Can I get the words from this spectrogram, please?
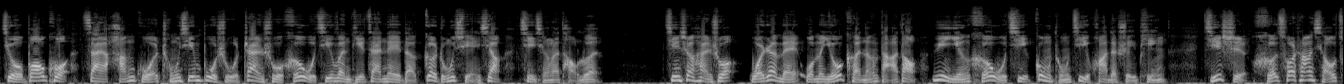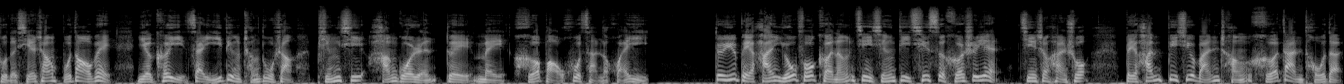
就包括在韩国重新部署战术核武器问题在内的各种选项进行了讨论。金圣汉说：“我认为我们有可能达到运营核武器共同计划的水平，即使核磋商小组的协商不到位，也可以在一定程度上平息韩国人对美核保护伞的怀疑。”对于北韩有否可能进行第七次核试验，金圣汉说：“北韩必须完成核弹头的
